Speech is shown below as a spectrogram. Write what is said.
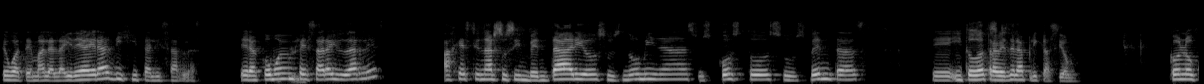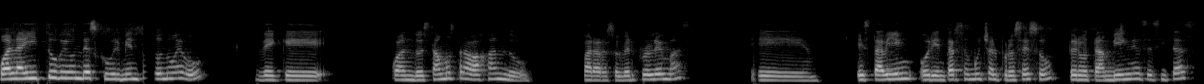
de Guatemala. La idea era digitalizarlas, era cómo empezar a ayudarles a gestionar sus inventarios, sus nóminas, sus costos, sus ventas eh, y todo a través de la aplicación. Con lo cual ahí tuve un descubrimiento nuevo de que cuando estamos trabajando para resolver problemas, eh, está bien orientarse mucho al proceso, pero también necesitas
